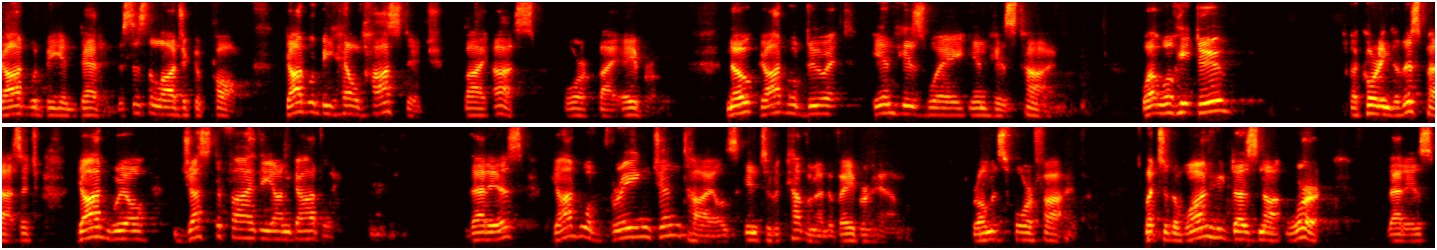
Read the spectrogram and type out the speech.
God would be indebted. This is the logic of Paul. God would be held hostage by us or by Abram. No, God will do it in his way, in his time. What will he do? According to this passage, God will justify the ungodly. That is, God will bring Gentiles into the covenant of Abraham. Romans 4 5. But to the one who does not work, that is,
